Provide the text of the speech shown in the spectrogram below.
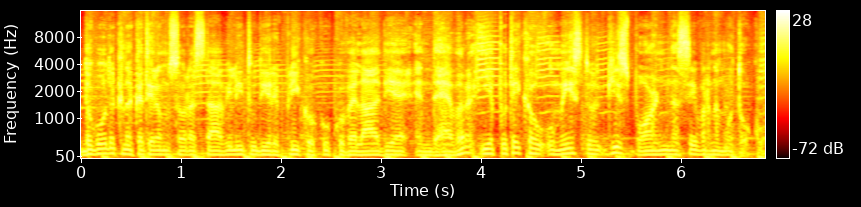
Dogodek, na katerem so razstavili tudi repliko Cookove ladje Endeavour, je potekal v mestu Gisborne na Severnem otoku.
